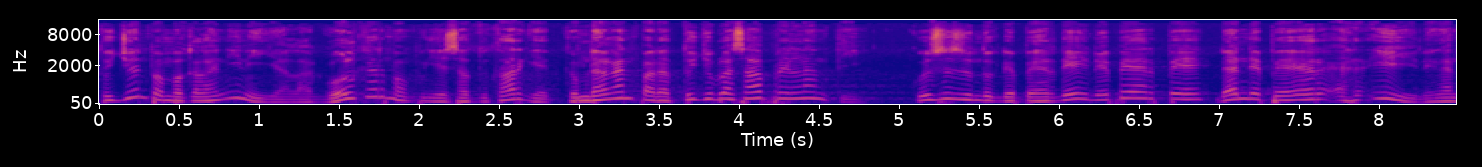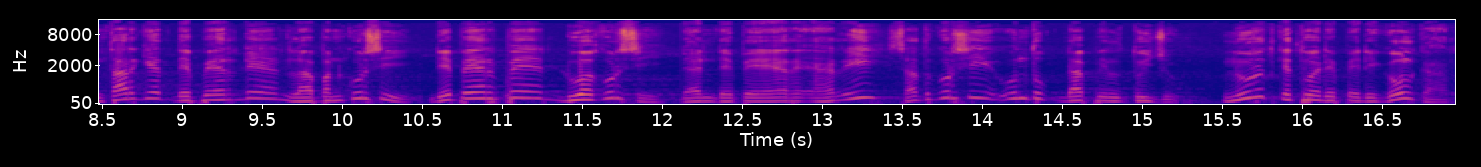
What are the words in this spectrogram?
Tujuan pembekalan ini ialah Golkar mempunyai satu target kemenangan pada 17 April nanti khusus untuk DPRD, DPRP, dan DPR RI dengan target DPRD 8 kursi, DPRP 2 kursi, dan DPR RI 1 kursi untuk Dapil 7. Menurut Ketua DPD Golkar,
